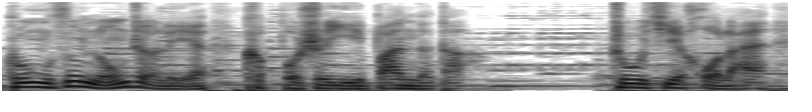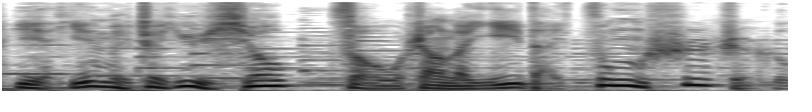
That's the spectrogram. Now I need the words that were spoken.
公孙龙这里可不是一般的大。朱熹后来也因为这玉箫走上了一代宗师之路。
